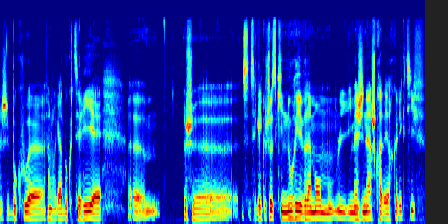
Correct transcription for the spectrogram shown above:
j'ai beaucoup, euh, enfin, je regarde beaucoup de séries et euh, c'est quelque chose qui nourrit vraiment l'imaginaire, je crois d'ailleurs collectif.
